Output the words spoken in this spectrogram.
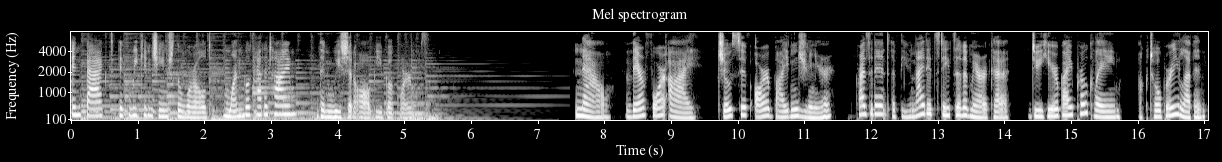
In fact, if we can change the world one book at a time, then we should all be bookworms. Now, therefore, I, Joseph R. Biden Jr., President of the United States of America, do hereby proclaim October 11th,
